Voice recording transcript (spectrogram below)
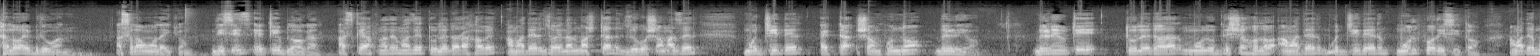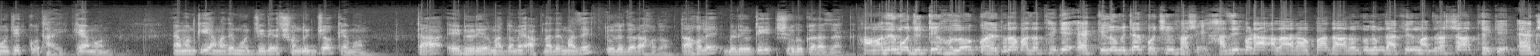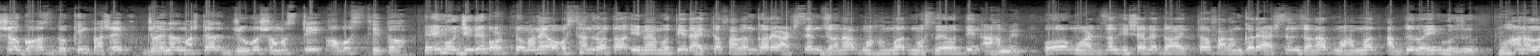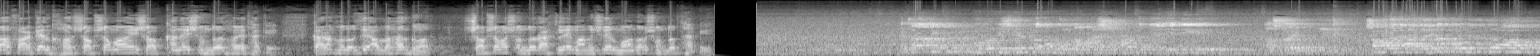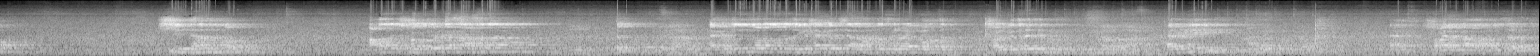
Hello everyone আসসালামু আলাইকুম this is এটি ব্লগার আজকে আপনাদের মাঝে তুলে ধরা হবে আমাদের জয়নাল মাস্টার যুব সমাজের মসজিদের একটা সম্পূর্ণ ভিডিও। ভিডিওটি তুলে ধরার মূল উদ্দেশ্য হলো আমাদের মসজিদের মূল পরিচিত। আমাদের মসজিদ কোথায়? কেমন? এমনকি আমাদের মসজিদের সৌন্দর্য কেমন? তা এই ভিডিওর মাধ্যমে আপনাদের মাঝে তুলে ধরা হলো। তাহলে ভিডিওটি শুরু করা যাক। আমাদের মসজিদটি হলো কয়েকতলা বাজার থেকে এক কিলোমিটার পশ্চিম পাশে। হাজিপাড়া আল আরাফা দারুল উলুম দাখিল মাদ্রাসা থেকে একশো গজ দক্ষিণ পাশে জয়নাল মাস্টার যুব সমাজটি অবস্থিত। এই মসজিদে বর্তমানে অবস্থানরত ইমামতি দায়িত্ব পালন করে আসছেন জনাব মোহাম্মদ মোসলেউদ্দিন আহমেদ ও মুয়াজ্জন হিসাবে দায়িত্ব পালন করে আসছেন জনাব মোহাম্মদ আব্দুর রহিম হুজুর। মহান আল্লাহ পাকের ঘর সবসময় সবখানে সুন্দর হয়ে থাকে। কারণ হলো যে আল্লাহর ঘর সবসময় সুন্দর রাখলে মানুষের মনও সুন্দর থাকে। এটা আমি পুরো বিষয়ে কথা বলব আমার সময়টা দিয়ে এদিকে নষ্ট হয়ে গেল আলোচনা পবিত্র সিদ্ধান্ত। আমাদের সকলের কাছে আছে না? এখন যদি জনগণ জিজ্ঞাসা করেছে আলহামদুলিল্লাহ বলতেন সবাই ভেতরে দেব কারণ কি সবাই আল্লাহ আলহামদুলিল্লাহ।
